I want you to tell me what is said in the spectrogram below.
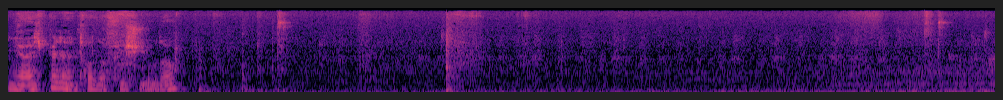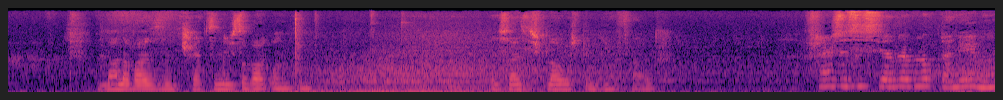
Ja, ich bin ein toller Fischi, oder? Normalerweise sind Schätze nicht so weit unten. Das heißt, ich glaube, ich bin hier falsch. Ist es ja der Block daneben.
